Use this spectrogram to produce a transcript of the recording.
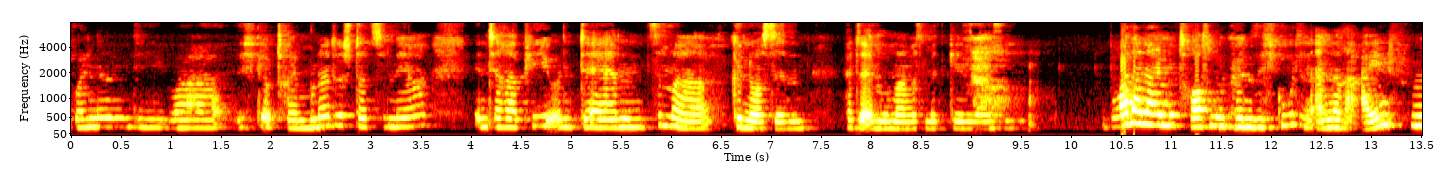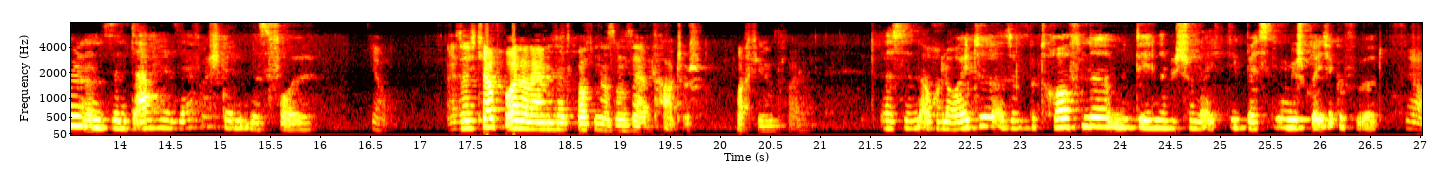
Freundin, die war, ich glaube, drei Monate stationär in Therapie und deren Zimmergenossin hat er immer mal was mitgehen lassen. Borderline-Betroffene können sich gut in andere einfühlen und sind daher sehr verständnisvoll. Ja. Also ich glaube, Borderline-Betroffene sind sehr empathisch. Auf jeden Fall. Das sind auch Leute, also Betroffene, mit denen habe ich schon echt die besten Gespräche geführt. Ja,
